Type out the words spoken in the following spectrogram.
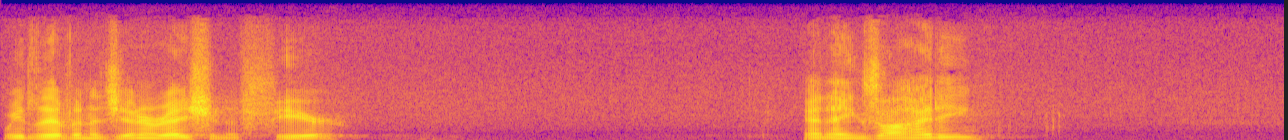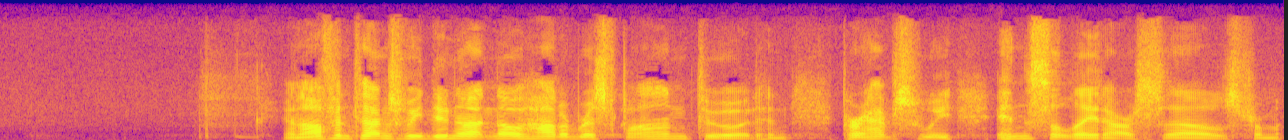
We live in a generation of fear and anxiety And oftentimes we do not know how to respond to it, and perhaps we insulate ourselves from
